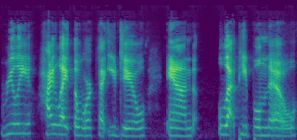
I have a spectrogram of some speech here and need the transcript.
really highlight the work that you do and let people know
